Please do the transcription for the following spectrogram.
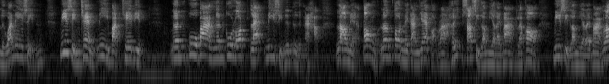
หรือว่าหนี้สินหนี้สินเช่นหนี้บัตรเครดิต เงินกู้บ้านเงินกู้รถและหนี้สินอื่นๆนะครับ เราเนี่ยต้องเริ่มต้นในการแยกก่อนว่าเฮ้ยทรัพย์สินเรามีอะไรบ้าง แล้วก็หนี้สินเรามีอะไรบ้าง เรา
